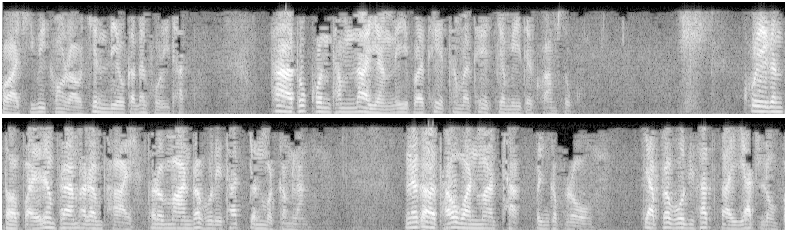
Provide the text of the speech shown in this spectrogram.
กว่าชีวิตของเรา เช่นเดียวกันท่านโพธิทัตถ้าทุกคนทำได้อย่างนี้ประเทศทั้งประเทศจะมีแต่ความสุข คุยกันต่อไปเรื่องพรามอารัมพาย ทรมานพระพุทธทัตจนหมดกำลัง แล้วก็เท้าวันมาถักเป็นกระโปรงจับพระโพุทธทัตใส่ยัดลงไป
